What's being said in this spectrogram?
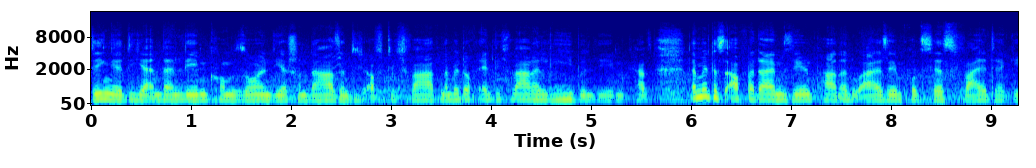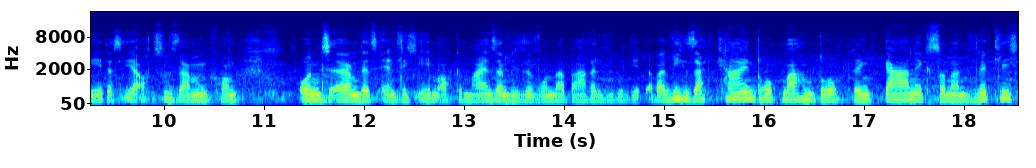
Dinge, die ja in dein Leben kommen sollen, die ja schon da sind, die auf dich warten. Damit du auch endlich wahre Liebe leben kannst. Damit es auch bei deinem Seelenpartner Dualseelenprozess weitergeht, dass ihr auch zusammenkommt und ähm, letztendlich eben auch gemeinsam diese wunderbare Liebe lebt. Aber wie gesagt, kein Druck machen, Druck bringt gar nichts, sondern wirklich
